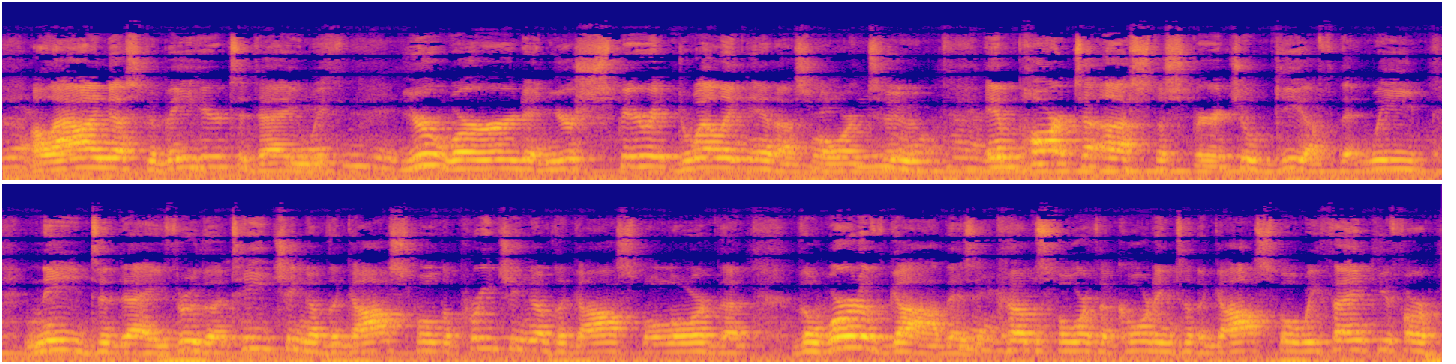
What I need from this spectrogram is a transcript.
yes. allowing us to be here today yes, with your word and your spirit dwelling in us, Lord, to impart to us the spiritual gift that we need today through the teaching of the gospel, the preaching of the gospel, Lord, the, the word of God as it comes forth according to the gospel. We thank you for,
